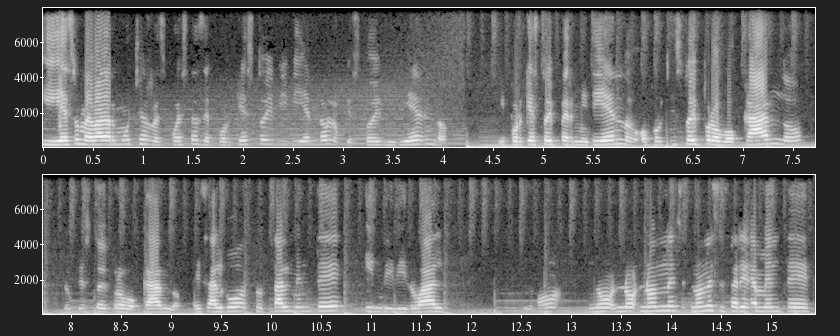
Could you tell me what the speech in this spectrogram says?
y, eso me va a dar muchas respuestas de por qué estoy viviendo lo que estoy viviendo y por qué estoy permitiendo o por qué estoy provocando lo que estoy provocando. Es algo totalmente individual, no, no, no, no, no necesariamente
